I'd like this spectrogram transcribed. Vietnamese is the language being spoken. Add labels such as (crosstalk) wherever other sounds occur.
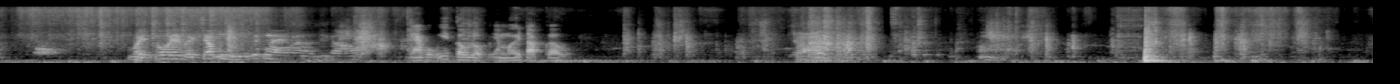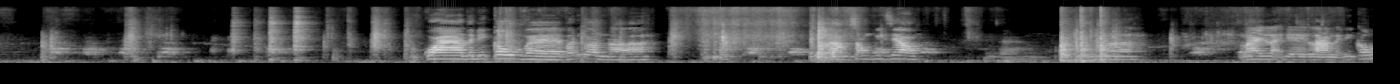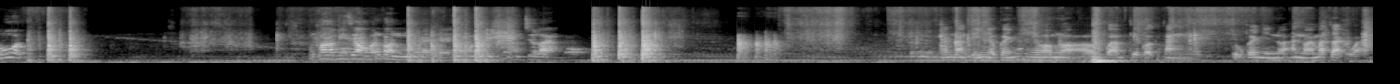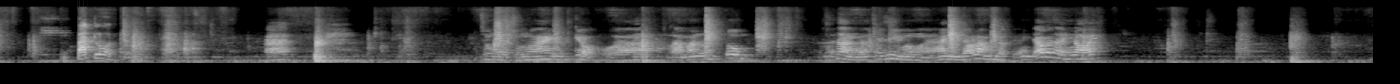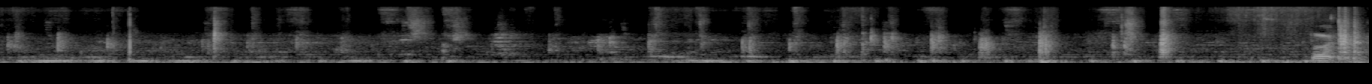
vậy tôi phải chấp nhìn biết ngay mà đi đâu? Em cũng ít câu lục em mới tập câu. Qua tôi đi câu về vẫn còn uh, chưa làm xong video. Nhưng mà nay lại để làm để đi câu luôn. Hôm qua video vẫn còn để trong máy tính còn chưa làm. Em đăng ký nhiều kênh lắm nhưng hôm nọ qua kia có cái thằng chủ kênh thì nó ăn nói mất dạy quá. Tắt luôn. À. chung là chúng nó hay cái kiểu à, làm ăn lung tung. Nói thẳng là cái gì mà, mà anh cháu làm được thì anh cháu bao giờ anh nói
